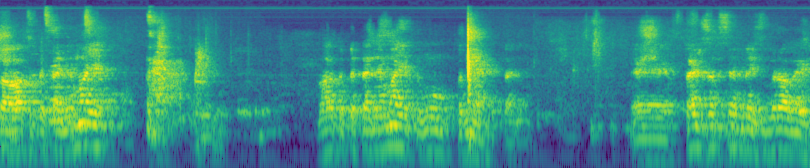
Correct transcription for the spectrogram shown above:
багато питань немає. Багато питань немає, тому одне питання. Е, перш за все, ми збирали.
